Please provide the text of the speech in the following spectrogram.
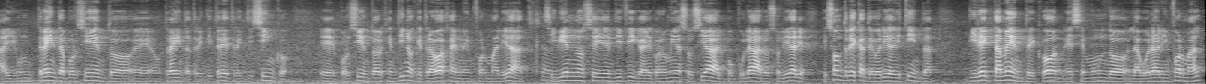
Hay un 30%, eh, un 30, 33, 35 por ciento argentinos que trabaja en la informalidad. Si bien no se identifica economía social, popular o solidaria, que son tres categorías distintas, directamente con ese mundo laboral informal,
